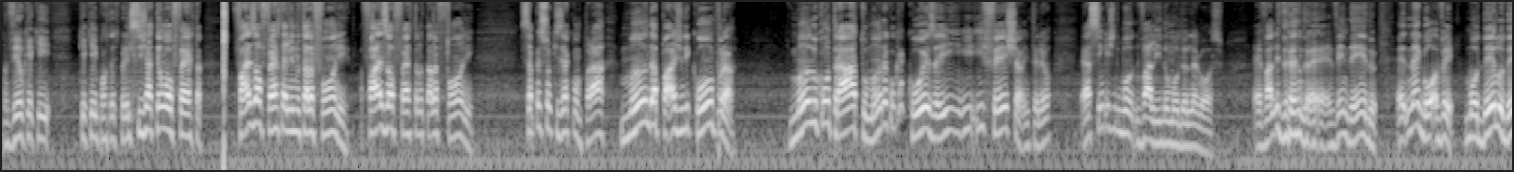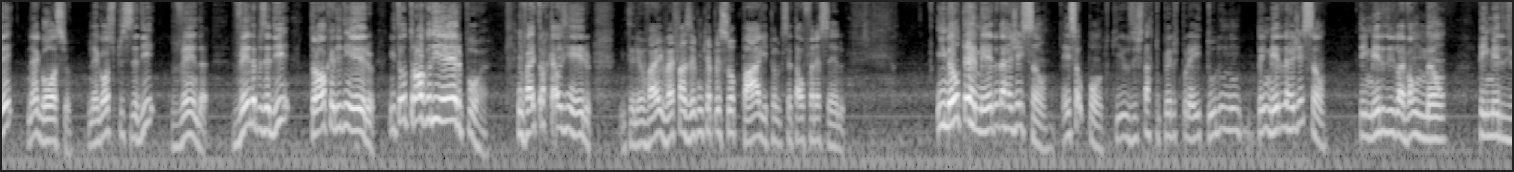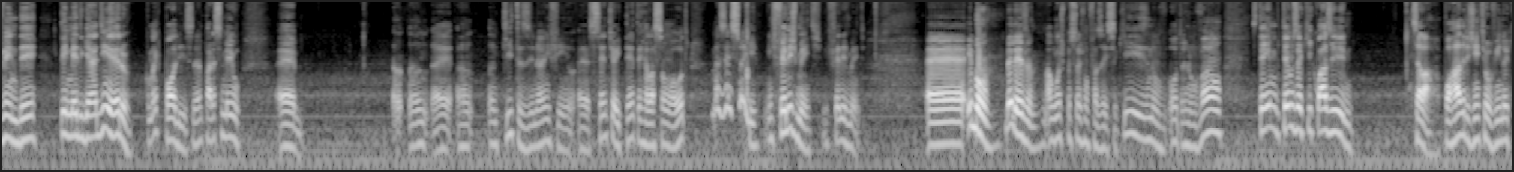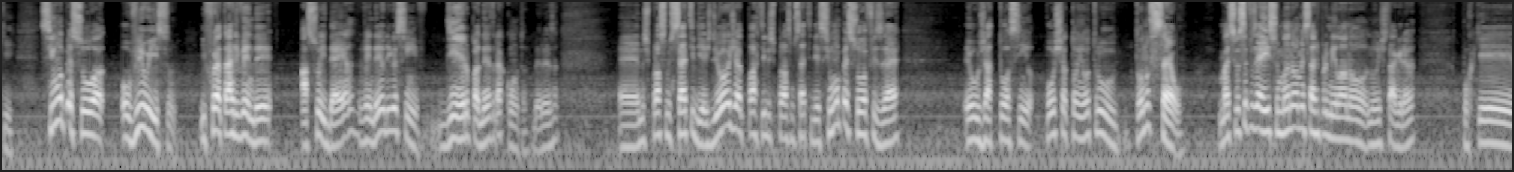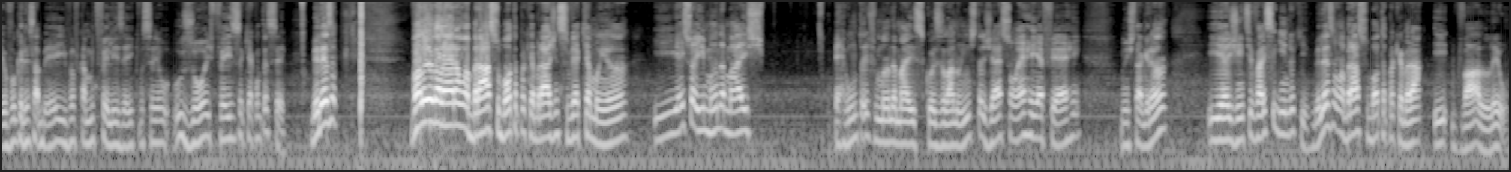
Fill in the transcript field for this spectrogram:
vê o que é, que, que é, que é importante para eles. Se já tem uma oferta, faz a oferta ali no telefone. Faz a oferta no telefone. Se a pessoa quiser comprar, manda a página de compra. Manda o contrato, manda qualquer coisa e, e, e fecha, entendeu? É assim que a gente valida um modelo de negócio. É validando, é vendendo. É negócio, vê, modelo de negócio. Negócio precisa de venda. Venda precisa de troca de dinheiro. Então troca o dinheiro, porra. Vai trocar o dinheiro, entendeu? Vai, vai fazer com que a pessoa pague pelo que você está oferecendo. E não ter medo da rejeição. Esse é o ponto. Que os startupeiros por aí, tudo não tem medo da rejeição. Tem medo de levar um não. Tem medo de vender. Tem medo de ganhar dinheiro. Como é que pode isso, né? Parece meio é, é, antítese, né? enfim, é 180 em relação ao outro, mas é isso aí, infelizmente, infelizmente. É, e bom, beleza, algumas pessoas vão fazer isso aqui, não, outras não vão. Tem, temos aqui quase sei lá, porrada de gente ouvindo aqui. Se uma pessoa ouviu isso e foi atrás de vender a sua ideia, vender eu digo assim, dinheiro para dentro da conta, beleza? É, nos próximos sete dias, de hoje a partir dos próximos sete dias, se uma pessoa fizer, eu já tô assim, poxa, tô em outro, tô no céu. Mas se você fizer isso, manda uma mensagem para mim lá no, no Instagram, porque eu vou querer saber e vou ficar muito feliz aí que você usou e fez isso aqui acontecer. Beleza? Valeu, galera. Um abraço. Bota pra quebrar. A gente se vê aqui amanhã. E é isso aí. Manda mais perguntas, manda mais coisas lá no Insta. Gerson RFR no Instagram. E a gente vai seguindo aqui. Beleza? Um abraço. Bota pra quebrar e valeu.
